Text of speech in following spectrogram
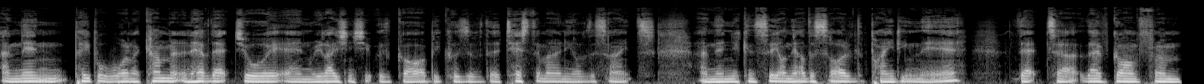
and then people want to come and have that joy and relationship with God because of the testimony of the saints. And then you can see on the other side of the painting there that uh, they've gone from,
